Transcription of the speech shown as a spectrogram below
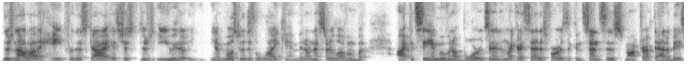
there's not a lot of hate for this guy. It's just there's you either you know most people just like him. They don't necessarily love him, but I could see him moving up boards. And, and like I said, as far as the consensus mock draft database,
